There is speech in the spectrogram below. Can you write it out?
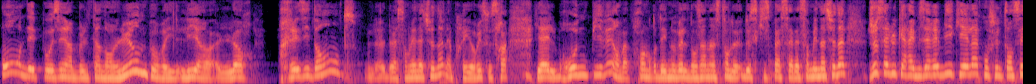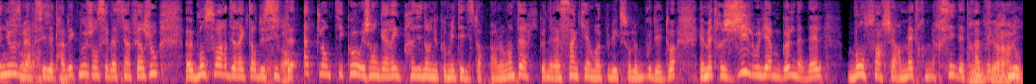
ont déposé un bulletin dans l'urne pour lire leur présidente de l'Assemblée nationale. A priori, ce sera Yael Braun-Pivet. On va prendre des nouvelles dans un instant de, ce qui se passe à l'Assemblée nationale. Je salue Karim Zerebi qui est là, consultant CNews. Merci d'être avec nous. Jean-Sébastien Ferjou, euh, bonsoir, directeur du site Atlantico. Jean Garrigue, président du comité d'histoire parlementaire qui connaît la 5e République sur le bout des doigts. Et maître Gilles William Golnadel, Bonsoir, cher maître. Merci d'être avec nous.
